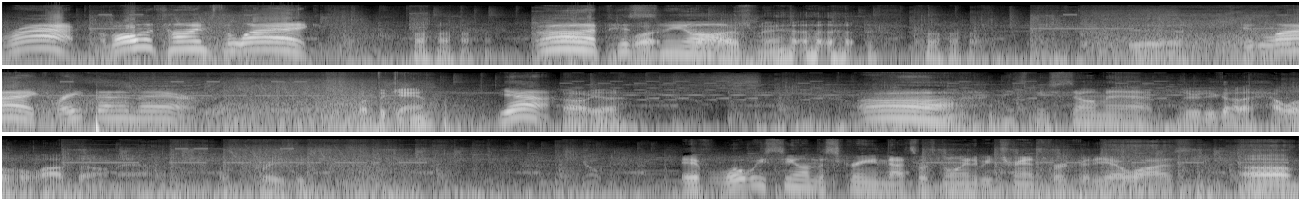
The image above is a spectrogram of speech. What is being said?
Crap! Of all the times to lag! Oh, that pisses what? me Gosh, off. man. yeah. It lagged right then and there. What the game? Yeah. Oh yeah. Ugh, it makes me so mad. Dude, you got a hell of a lot though, man. Crazy. If what we see on the screen, that's what's going to be transferred video-wise. Um,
